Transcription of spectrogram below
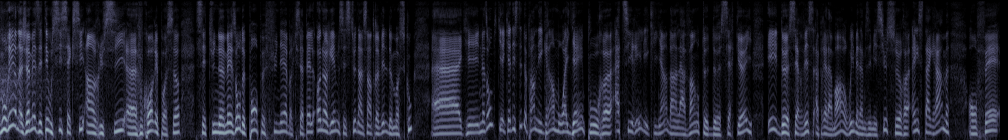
Mourir n'a jamais été aussi sexy en Russie. Euh, vous croirez pas ça. C'est une maison de pompe funèbre qui s'appelle Honorim. C'est situé dans le centre-ville de Moscou. Euh, qui est une maison qui, qui a décidé de prendre les grands moyens pour euh, attirer les clients dans la vente de cercueils et de services après la mort. Oui, mesdames et messieurs, sur euh, Instagram, on fait,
